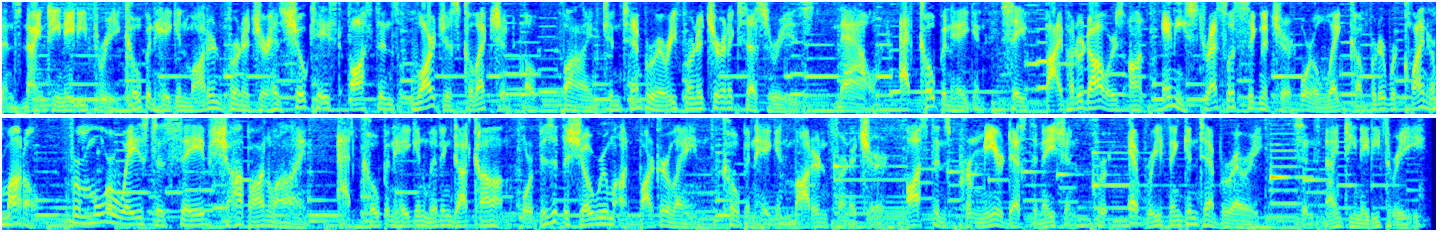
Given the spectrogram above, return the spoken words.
Since 1983, Copenhagen Modern Furniture has showcased Austin's largest collection of fine contemporary furniture and accessories. Now, at Copenhagen, save $500 on any stressless signature or a leg comforter recliner model. For more ways to save, shop online at CopenhagenLiving.com or visit the showroom on Barker Lane. Copenhagen Modern Furniture, Austin's premier destination for everything contemporary since 1983.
